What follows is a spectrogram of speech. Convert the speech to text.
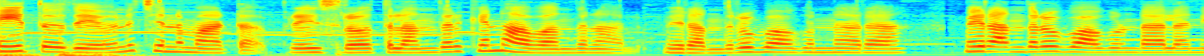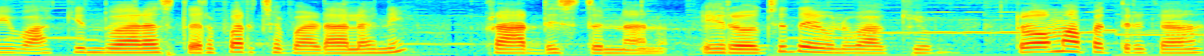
నీతో దేవుని చిన్న మాట. ప్రియ శ్రోతలందరికీ నా వందనాలు. మీరందరూ బాగున్నారా? మీరందరూ బాగుండాలని వాక్యం ద్వారా స్థిరపరచబడాలని ప్రార్థిస్తున్నాను. ఈరోజు దేవుని వాక్యం. రోమాపత్రిక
